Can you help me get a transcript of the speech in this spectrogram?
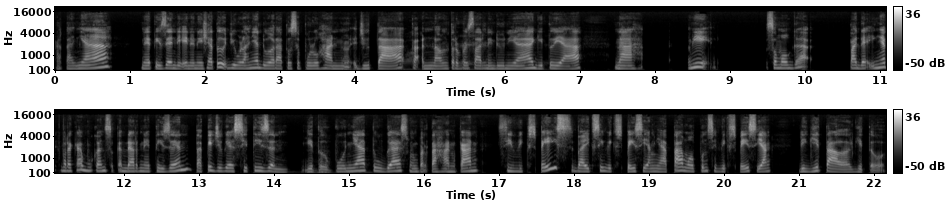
Katanya netizen di Indonesia tuh jumlahnya 210-an juta, Wow, keenam terbesar di dunia gitu ya. Nah, ini semoga pada ingat mereka bukan sekedar netizen tapi juga citizen gitu. Hmm. Punya tugas mempertahankan civic space, baik civic space yang nyata maupun civic space yang digital gitu.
